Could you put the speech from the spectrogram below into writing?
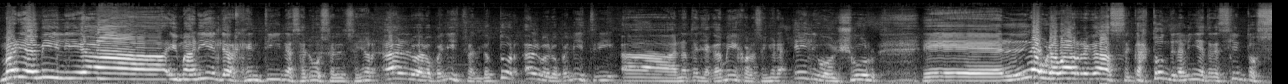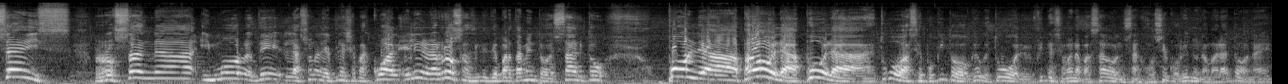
María Emilia y Mariel de Argentina, saludos al señor Álvaro Pelistri, al doctor Álvaro Pelistri, a Natalia Camejo, a la señora Eli Bonjour, eh, Laura Vargas, Gastón de la línea 306, Rosana y Mor de la zona de Playa Pascual, Elena Rosas del departamento de Salto, Pola, Paola, Pola, estuvo hace poquito, creo que estuvo el fin de semana pasado en San José corriendo una maratona, ¿eh?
